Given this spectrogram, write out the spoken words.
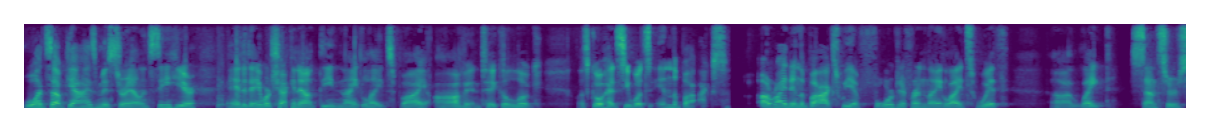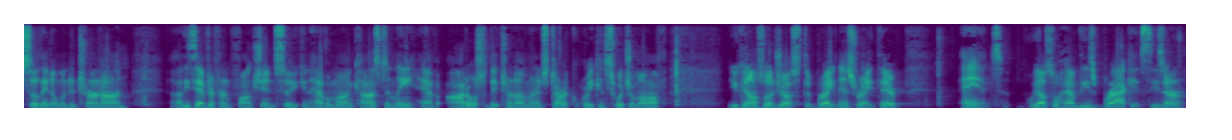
What's up guys, Mr. Alan C here, and today we're checking out the Night Lights by Auvon. Take a look. Let's go ahead and see what's in the box. Alright, in the box we have four different night lights with uh, light sensors so they know when to turn on. Uh, these have different functions, so you can have them on constantly, have auto so they turn on when it's dark, or you can switch them off. You can also adjust the brightness right there. And we also have these brackets. These are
